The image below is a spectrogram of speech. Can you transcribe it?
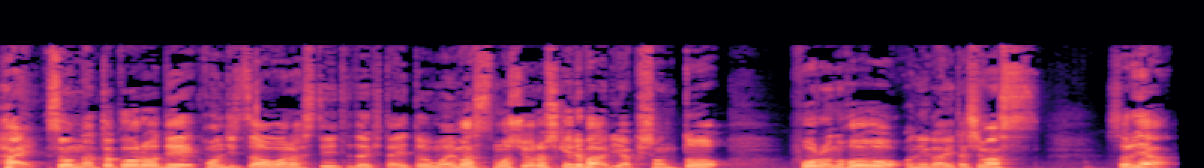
はい。そんなところで本日は終わらせていただきたいと思います。もしよろしければリアクションとフォローの方をお願いいたします。それでは、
